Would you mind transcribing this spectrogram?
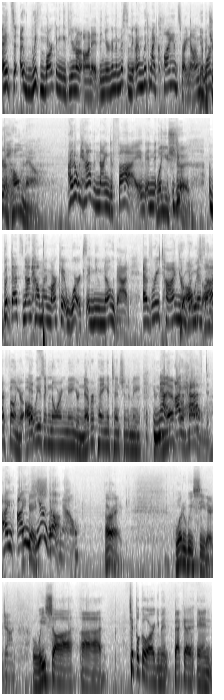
It's uh, with marketing. If you're not on it, then you're going to miss something. I'm with my clients right now. I'm Yeah, but working. you're home now. I don't have a nine to five, and Well, you should. but that's not how my market works, and you know that. Every time you You're bring always this on up, your phone. You're always ignoring me. You're never paying attention to me. You're Matt, never I have. home. To, I, I'm Okay, here stop. right now. All right. What did we see there, John? Well, we saw uh, typical argument, Becca and,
